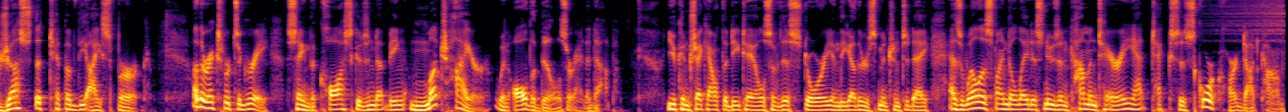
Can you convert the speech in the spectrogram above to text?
just the tip of the iceberg. Other experts agree, saying the cost could end up being much higher when all the bills are added up. You can check out the details of this story and the others mentioned today, as well as find the latest news and commentary at texasscorecard.com.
